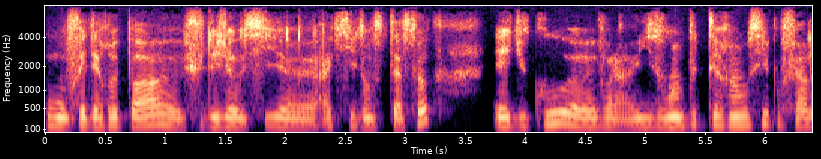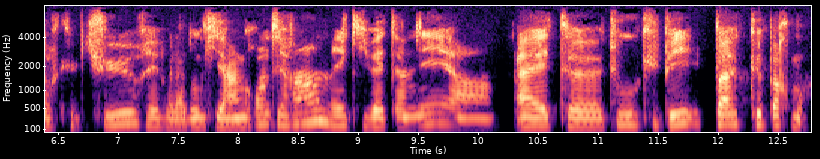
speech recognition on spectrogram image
où on fait des repas. Euh, je suis déjà aussi euh, active dans cet assaut. Et du coup, euh, voilà, ils ont un bout de terrain aussi pour faire leur culture. Et voilà, donc il y a un grand terrain, mais qui va être amené à, être euh, tout occupé, pas que par moi.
